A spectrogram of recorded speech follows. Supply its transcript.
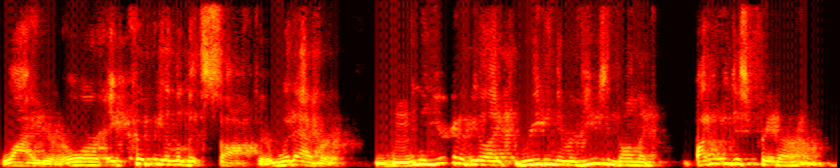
wider, or it could be a little bit softer, whatever. Mm-hmm. And then you're going to be like reading the reviews and going like, why don't we just create our own?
